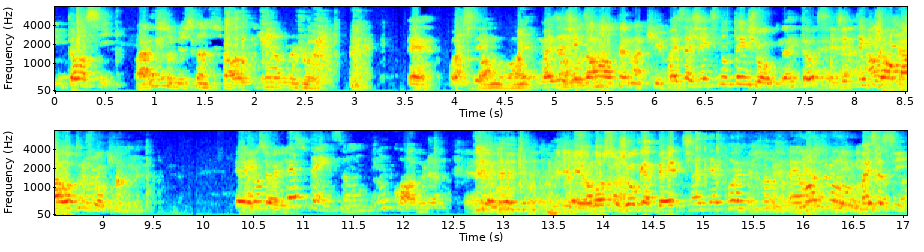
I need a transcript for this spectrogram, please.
Então, assim. Parte substancial do dinheiro no jogo. É, pode ser. Vamos, vamos, mas, mas vamos a gente, dar uma alternativa. Mas a gente não tem jogo, né? Então, assim, a gente tem que jogar outro jogo. É, o isso jogo é é isso. pertence, não, não cobra. É, o nosso jogo é bet. Mas depois é outro. Mas assim,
